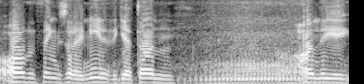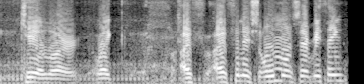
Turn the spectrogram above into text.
all the things that I needed to get done on the KLR. Like I, I finished almost everything.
